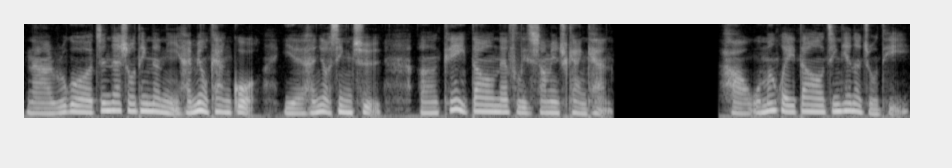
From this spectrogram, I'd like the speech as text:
那如果正在收听的你还没有看过，也很有兴趣，嗯、可以到 Netflix 上面去看看。好，我们回到今天的主题。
